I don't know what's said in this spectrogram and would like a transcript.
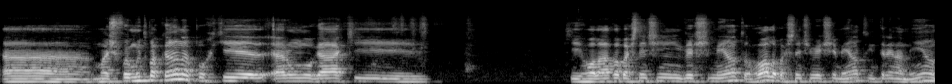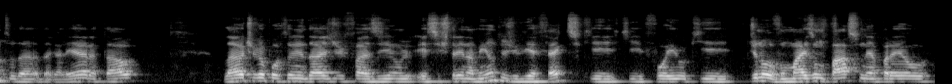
Ah, mas foi muito bacana porque era um lugar que que rolava bastante investimento, rola bastante investimento em treinamento da, da galera tal. Lá eu tive a oportunidade de fazer esses treinamentos de VFX, que, que foi o que, de novo, mais um passo né, para eu.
